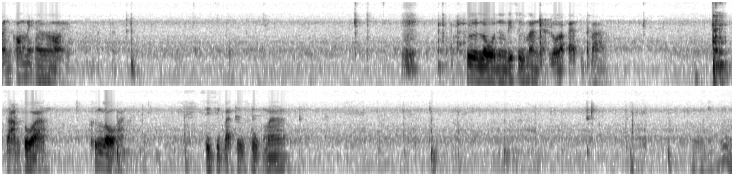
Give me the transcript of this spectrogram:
มันก็ไม่อร่อยคือโลหนึ่งที่ซื้อมันเนี่ยโลละแปดสิบบาท สามตัว ครึ่งโลค่ะสี่สิบบาทถือถูกมาก อืมอืม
